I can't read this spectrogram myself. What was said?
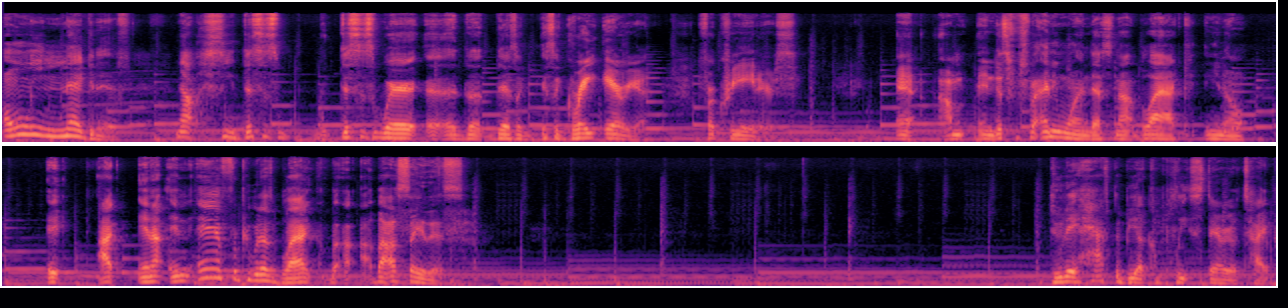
only negative now see this is this is where uh, the there's a it's a great area for creators and i'm and this for anyone that's not black you know it i and i and, and for people that's black but, but i'll say this do they have to be a complete stereotype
